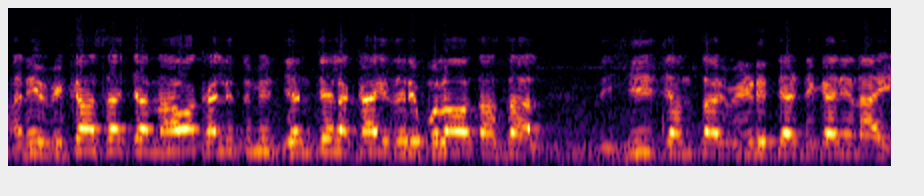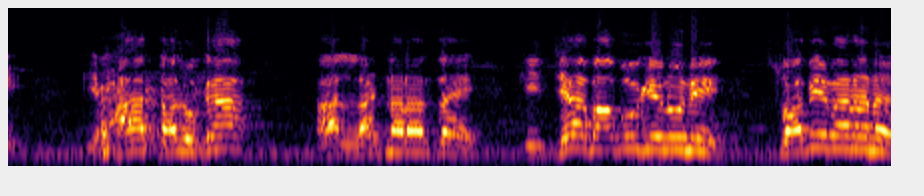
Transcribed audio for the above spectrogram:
आणि विकासाच्या नावाखाली तुम्ही जनतेला काही जरी बोलावत असाल तर ही जनता वेडी त्या ठिकाणी नाही. की हा तालुका हा लढणारांचा आहे की ज्या बाबूगिनूने स्वाभिमानानं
